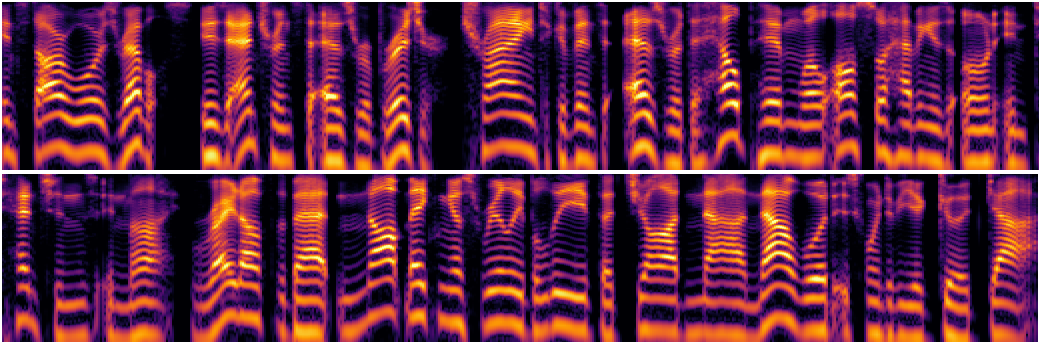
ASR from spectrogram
in Star Wars Rebels. His entrance to Ezra Bridger, trying to convince Ezra to help him while also having his own intentions in mind. Right off the bat, not making us really believe that Jod Na Nawood is going to be a good guy.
